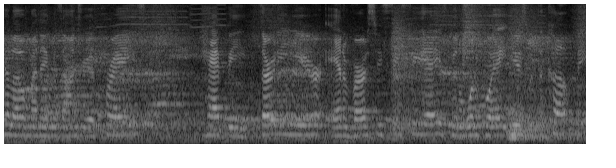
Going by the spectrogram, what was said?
Hello, my name is Andrea Praise. Happy 30 year anniversary CCA. It's been a wonderful eight years with the company.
